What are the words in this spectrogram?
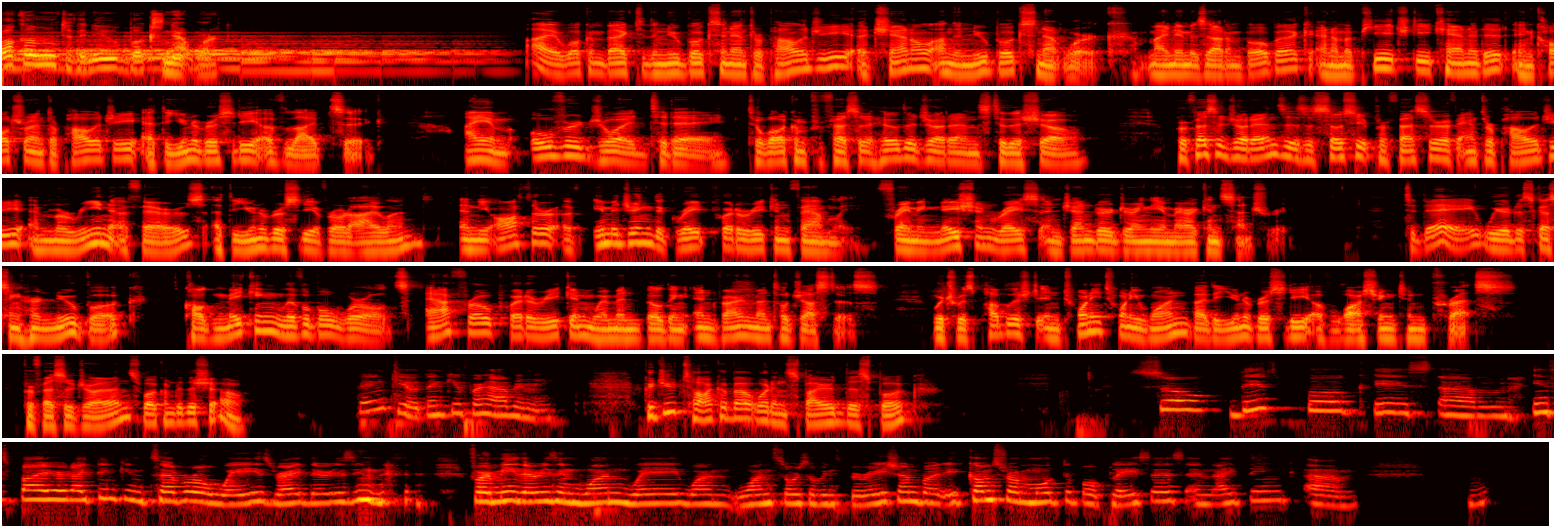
Welcome to the New Books Network. Hi, welcome back to the New Books in Anthropology, a channel on the New Books Network. My name is Adam Bobek, and I'm a PhD candidate in cultural anthropology at the University of Leipzig. I am overjoyed today to welcome Professor Hilda Lloréns to the show. Professor Lloréns is Associate Professor of Anthropology and Marine Affairs at the University of Rhode Island and the author of Imaging the Great Puerto Rican Family Framing Nation, Race, and Gender During the American Century. Today, we are discussing her new book called Making Livable Worlds Afro Puerto Rican Women Building Environmental Justice, which was published in 2021 by the University of Washington Press. Professor Lloréns, welcome to the show. Thank you. Thank you for having me. Could you talk about what inspired this book? So, this book is um, inspired, I think, in several ways, right? There isn't, for me, there isn't one way, one one source of inspiration, but it comes from multiple places, and I think um,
